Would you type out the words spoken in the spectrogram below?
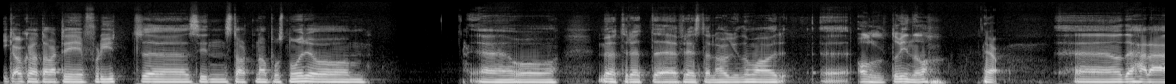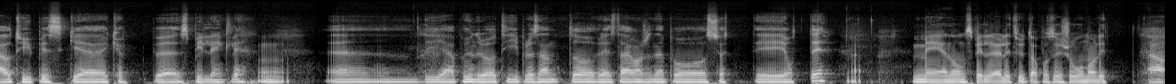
ikke akkurat har vært i flyt eh, siden starten av Post Nord. Og, eh, og møter et uh, Fredstad-lag. De har eh, alt å vinne, da. Ja. Eh, og det her er jo typisk uh, cupspill, egentlig. Mm. Eh, de er på 110% og Fredstad er kanskje ned på 70-80. Med noen spillere litt ute av posisjon og litt Ja.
